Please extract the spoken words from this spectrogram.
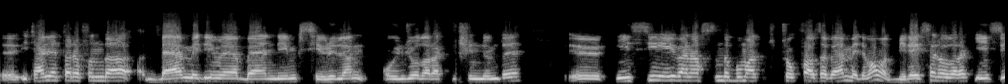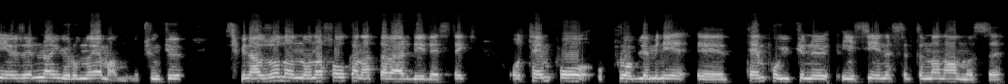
E, İtalya tarafında beğenmediğim veya beğendiğim sivrilen oyuncu olarak düşündüğümde e, Insigne'yi ben aslında bu maç çok fazla beğenmedim ama bireysel olarak Insigne üzerinden yorumlayamam bunu. Çünkü Spinazzola'nın ona sol kanatta verdiği destek, o tempo problemini, e, tempo yükünü Insigne'nin sırtından alması,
